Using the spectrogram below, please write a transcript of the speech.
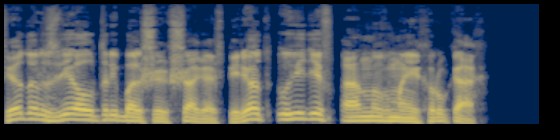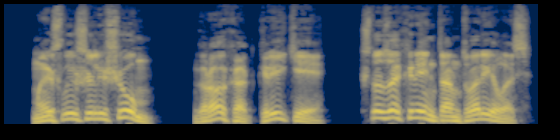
Федор сделал три больших шага вперед, увидев Анну в моих руках. «Мы слышали шум, грохот, крики. Что за хрень там творилась?»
